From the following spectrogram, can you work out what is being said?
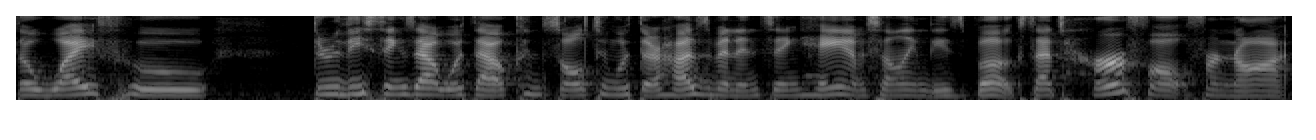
the wife who threw these things out without consulting with her husband and saying, "Hey, I'm selling these books." That's her fault for not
